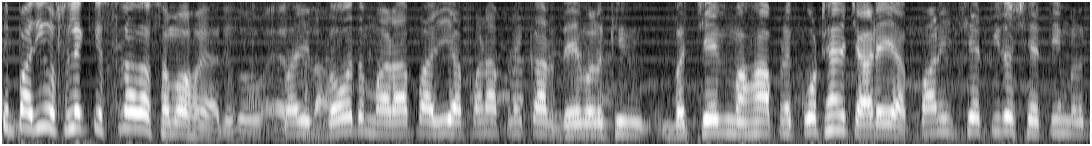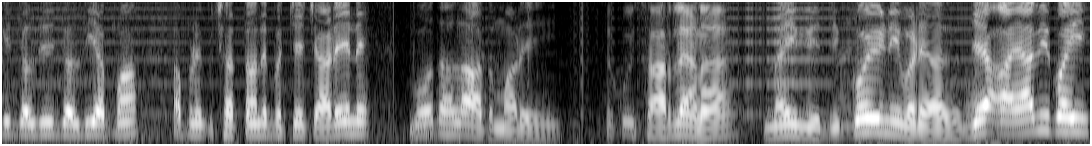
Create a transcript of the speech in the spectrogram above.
ਤੇ ਭਾਜੀ ਉਸ ਲਈ ਕਿਸ ਤਰ੍ਹਾਂ ਦਾ ਸਮਾਂ ਹੋਇਆ ਜਦੋਂ ਇਸ ਭਾਜੀ ਹਾਲਾਤ- ਬਹੁਤ ਮਾੜਾ ਭਾਜੀ ਆਪਣਾ ਆਪਣੇ ਘਰ ਦੇ ਮਤਲਬ ਕਿ ਬੱਚੇ ਵੀ ਮਹਾ ਆਪਣੇ ਕੋਠਿਆਂ ਤੇ ਚਾੜੇ ਆ। ਪਾਣੀ ਛੇਤੀ ਤੋਂ ਛੇਤੀ ਮਤਲਬ ਕਿ ਜਲਦੀ ਤੋਂ ਜਲਦੀ ਆਪਾਂ ਆਪਣੇ ਛੱਤਾਂ ਦੇ ਬੱਚੇ ਚਾੜੇ ਨੇ। ਬਹੁਤ ਹਾਲਾਤ ਮਾੜੇ ਸੀ। ਤੇ ਕੋਈ ਸਾਰ ਲੈਣਾ? ਨਹੀਂ ਵੀਰ ਜੀ ਕੋਈ ਨਹੀਂ ਵੜਿਆ। ਜੇ ਆਇਆ ਵੀ ਕੋਈ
